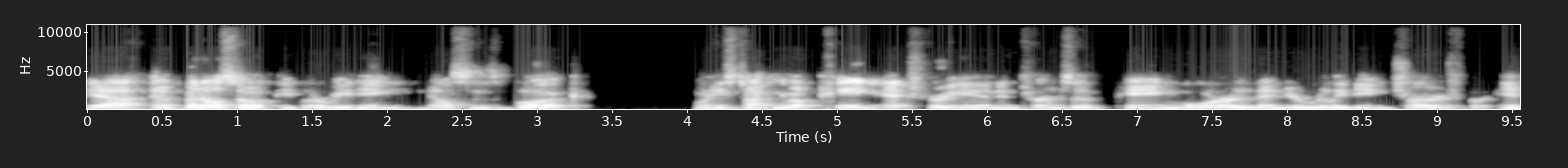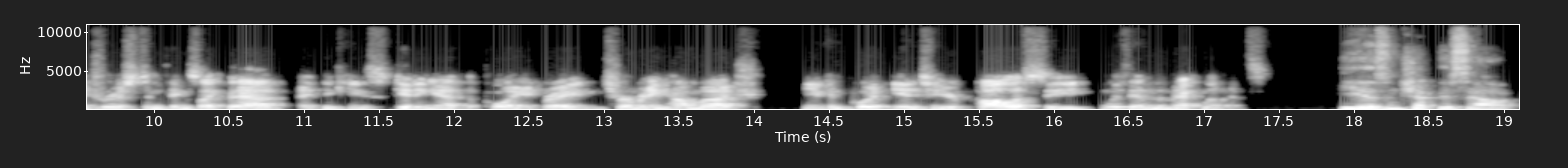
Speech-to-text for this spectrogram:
Yeah, but also if people are reading Nelson's book, when he's talking about paying extra in in terms of paying more than you're really being charged for interest and things like that, I think he's getting at the point, right? Determining how much you can put into your policy within the MEC limits. He is. And check this out.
